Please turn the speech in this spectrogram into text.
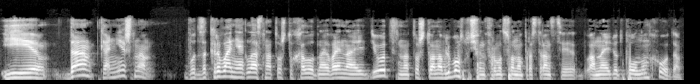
И да, конечно, вот закрывание глаз на то, что холодная война идет, на то, что она в любом случае в информационном пространстве, она идет полным ходом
